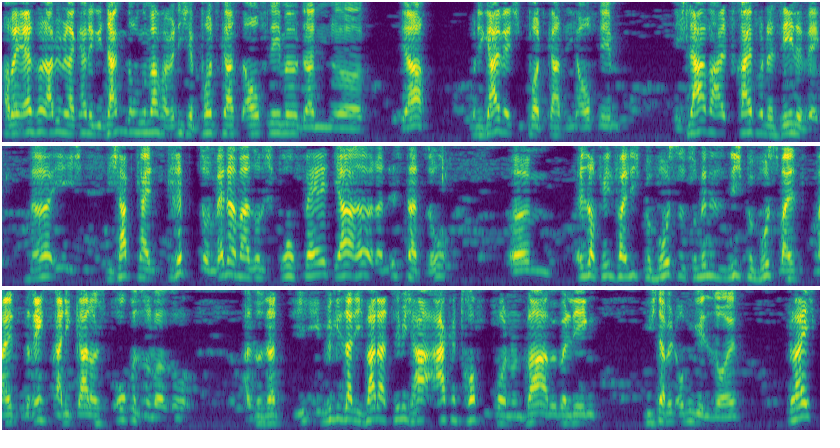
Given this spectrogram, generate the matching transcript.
Aber erstmal habe ich mir da keine Gedanken drum gemacht, weil wenn ich einen Podcast aufnehme, dann, äh, ja, und egal welchen Podcast ich aufnehme, ich labe halt frei von der Seele weg. Ne? Ich, ich habe kein Skript und wenn da mal so ein Spruch fällt, ja, äh, dann ist das so. Ähm, ist auf jeden Fall nicht bewusst und zumindest nicht bewusst, weil es ein rechtsradikaler Spruch ist oder so. Also das, wie gesagt, ich war da ziemlich arg getroffen von und war am überlegen, wie ich damit umgehen soll. Vielleicht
